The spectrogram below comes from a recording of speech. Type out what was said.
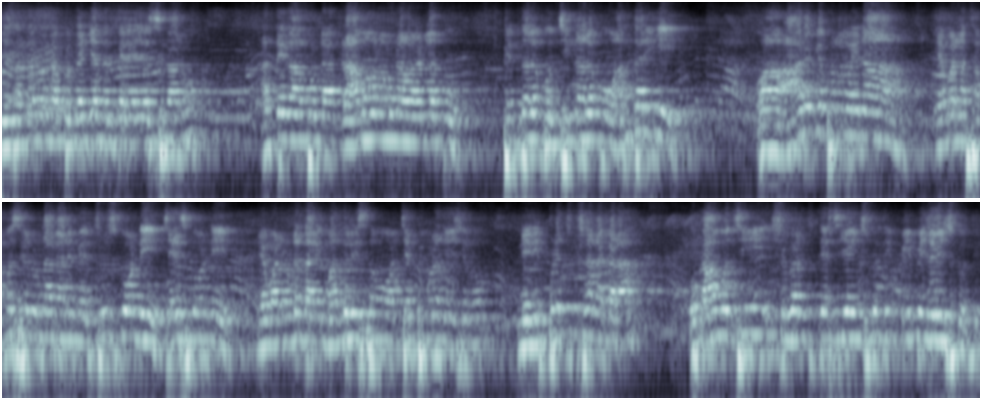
ఈ సందర్భంగా కృతజ్ఞతలు తెలియజేస్తున్నాను. అంతేకాకుండా గ్రామంలో ఉన్న వాళ్ళకు పెద్దలకు చిన్నలకు అందరికీ ఆరోగ్యపరమైన ఏమైనా సమస్యలు ఉన్నా కానీ మీరు చూసుకోండి చేసుకోండి. ఏమైనా ఉంటే దానికి మందులు ఇస్తాము అని చెప్పి కూడా చేసాను నేను ఇప్పుడే చూశాను అక్కడ. ఒక ఆమె వచ్చి షుగర్ టెస్ట్ చేయించుకుంది బీపీ చేయించుకుంది.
